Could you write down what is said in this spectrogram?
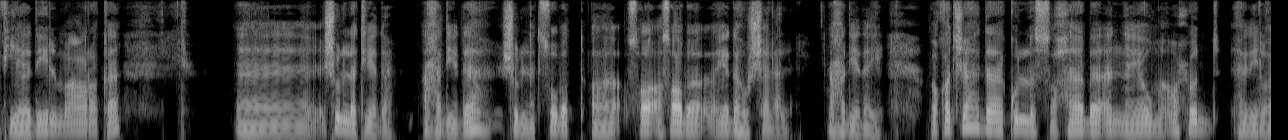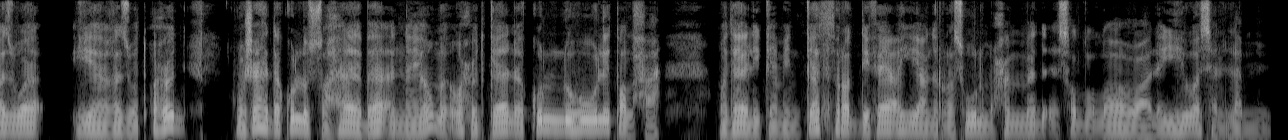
في هذه المعركة آه، شلت يده. أحد يده شلت صوبت آه، أصاب يده الشلل. أحد يديه. وقد شهد كل الصحابة أن يوم أحد هذه الغزوة هي غزوة أحد وشهد كل الصحابة أن يوم أحد كان كله لطلحة. وذلك من كثرة دفاعه عن الرسول محمد صلى الله عليه وسلم.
